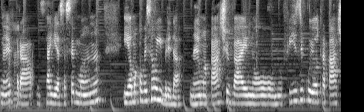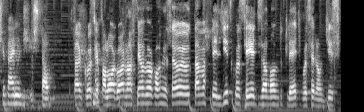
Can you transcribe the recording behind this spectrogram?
né, uhum. para sair essa semana. E é uma convenção híbrida, né? Uma parte vai no, no físico e outra parte vai no digital. Sabe o que você Mas... falou agora? Nós temos uma convenção, eu estava feliz que você ia dizer o nome do cliente, você não disse.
